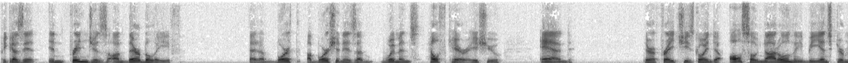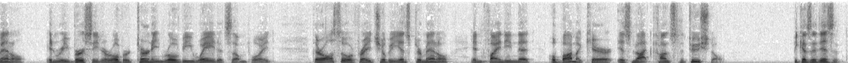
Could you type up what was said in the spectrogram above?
because it infringes on their belief that abort- abortion is a women's health care issue, and they're afraid she's going to also not only be instrumental in reversing or overturning Roe v. Wade at some point, they're also afraid she'll be instrumental in finding that Obamacare is not constitutional because it isn't.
